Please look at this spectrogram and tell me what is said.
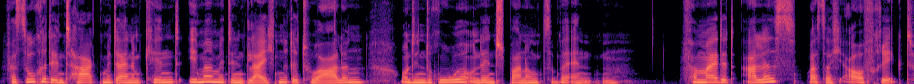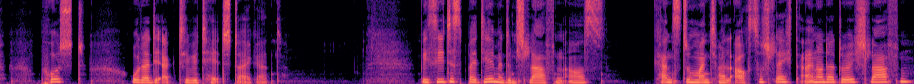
versuche den Tag mit deinem Kind immer mit den gleichen Ritualen und in Ruhe und Entspannung zu beenden. Vermeidet alles, was euch aufregt, pusht oder die Aktivität steigert. Wie sieht es bei dir mit dem Schlafen aus? Kannst du manchmal auch so schlecht ein- oder durchschlafen?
